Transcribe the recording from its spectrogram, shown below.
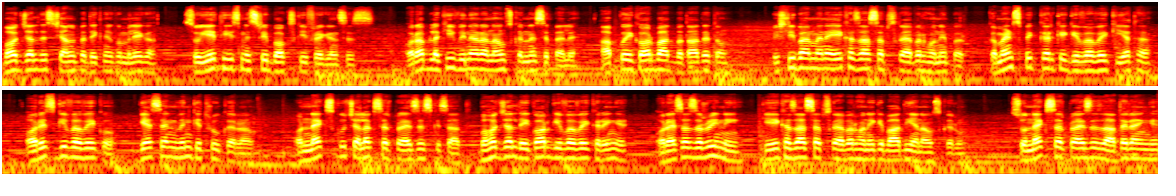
बहुत जल्द इस चैनल पर देखने को मिलेगा। सो ये थी इस मिस्ट्री बॉक्स की फ्रेग्रेंसेस और अब लकी विनर अनाउंस करने से पहले, आपको एक और बात बता देता हूँ। पिछली बार मैंने 1000 सब्सक्राइबर होने पर कमेंट्स पिक करके गिव अवे किया था और इस गिव अवे को गैस एंड विन के थ्रू कर रहा हूँ। और नेक्स्ट कुछ अलग सरप्राइजेस के साथ बहुत जल्द एक और गिव अवे करेंगे। और ऐसा ज़रूरी नहीं कि 1000 सब्सक्राइबर होने के बाद ही अनाउंस करूँ। सो नेक्स्ट सरप्राइजेस आते रहेंगे।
